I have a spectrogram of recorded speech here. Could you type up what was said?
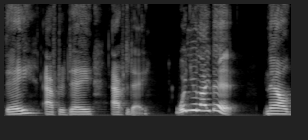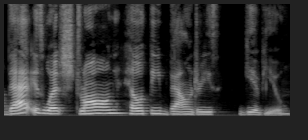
day after day after day. Wouldn't you like that? Now, that is what strong, healthy boundaries give you.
